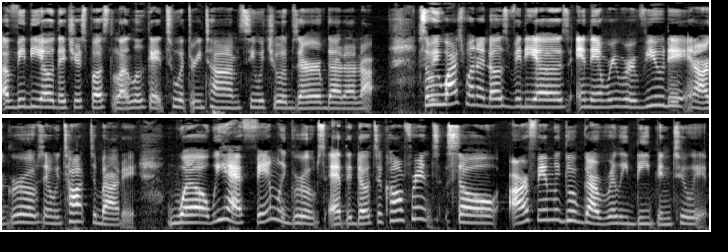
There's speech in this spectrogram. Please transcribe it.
a video that you're supposed to like look at two or three times, see what you observe, da da da. So we watched one of those videos and then we reviewed it in our groups and we talked about it. Well, we had family groups at the Delta conference, so our family group got really deep into it.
